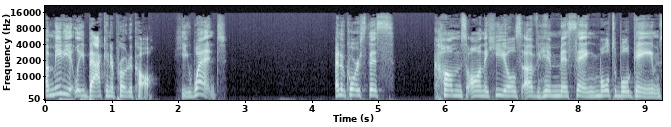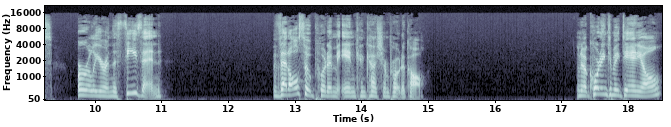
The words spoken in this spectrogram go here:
Immediately back into protocol, he went. And of course, this comes on the heels of him missing multiple games earlier in the season that also put him in concussion protocol. Now, according to McDaniel,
